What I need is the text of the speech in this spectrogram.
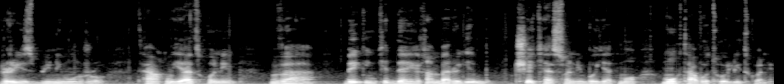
ریزبینیمون رو تقویت کنیم و بگیم که دقیقا برای چه کسانی باید ما محتوا تولید کنیم.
